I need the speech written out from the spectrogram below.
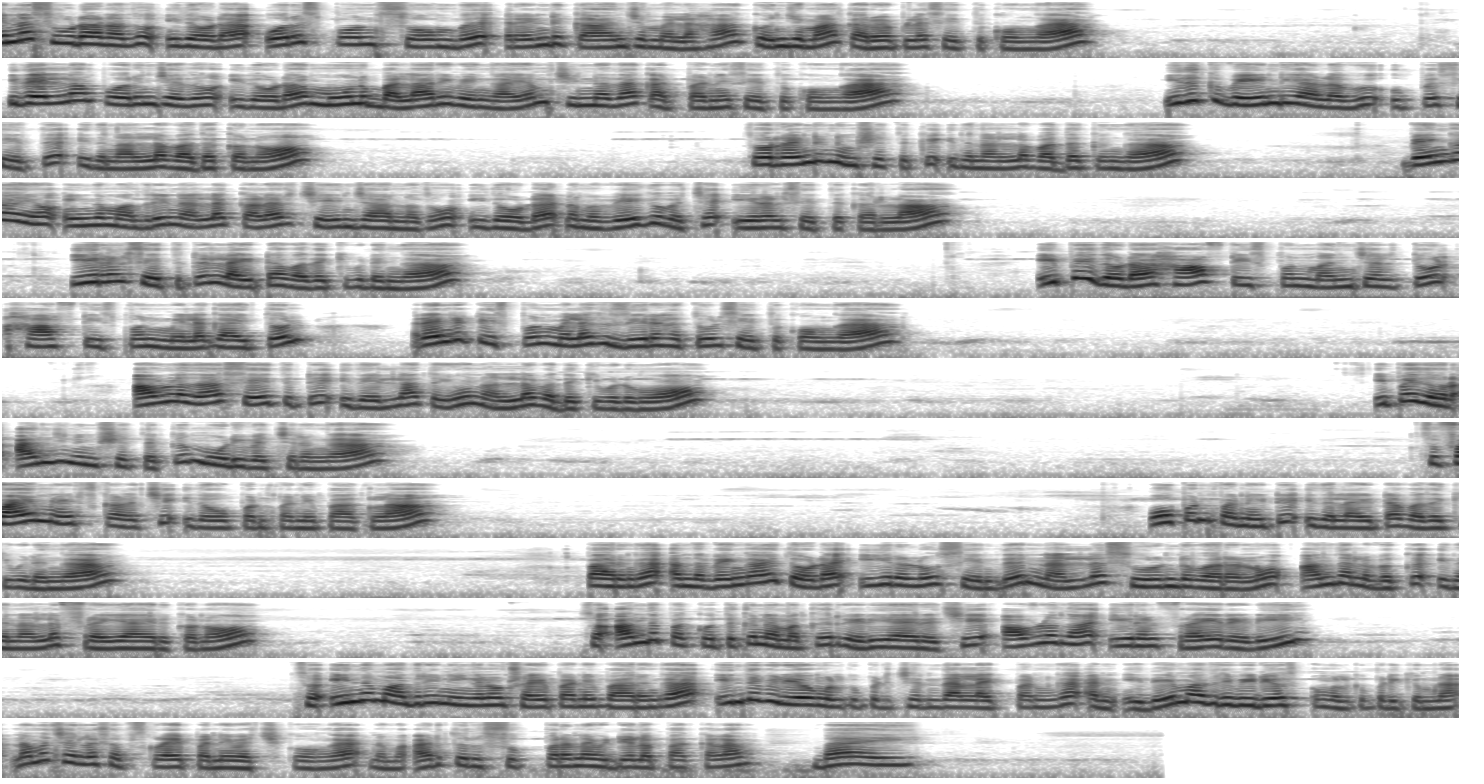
எண்ணெய் சூடானதும் இதோட ஒரு ஸ்பூன் சோம்பு ரெண்டு காஞ்ச மிளகாய் கொஞ்சமாக கருவேப்பிலை சேர்த்துக்கோங்க. இதெல்லாம் பொரிஞ்சதும் இதோட மூணு பல்லாரி வெங்காயம் சின்னதாக கட் பண்ணி சேர்த்துக்கோங்க. இதுக்கு வேண்டிய அளவு உப்பு சேர்த்து இது நல்லா வதக்கணும். ஸோ ரெண்டு நிமிஷத்துக்கு இது நல்லா வதக்குங்க. வெங்காயம் இந்த மாதிரி நல்ல கலர் சேஞ்ச் ஆனதும் இதோட நம்ம வேக வச்ச ஈரல் சேர்த்துக்கரலாம் ஈரல் சேர்த்துட்டு லைட்டாக வதக்கி விடுங்க. இப்போ இதோட ஹாஃப் டீஸ்பூன் மஞ்சள் தூள் ஹாஃப் டீஸ்பூன் மிளகாய் தூள் ரெண்டு டீஸ்பூன் மிளகு ஜீரகத்தூள் சேர்த்துக்கோங்க. அவ்வளோதான் சேர்த்துட்டு இது எல்லாத்தையும் நல்லா வதக்கி விடுவோம். இப்போ இது ஒரு அஞ்சு நிமிஷத்துக்கு மூடி வச்சுருங்க. ஸோ ஃபைவ் மினிட்ஸ் கழித்து இதை ஓப்பன் பண்ணி பார்க்கலாம் ஓப்பன் பண்ணிவிட்டு இதை லைட்டாக வதக்கி விடுங்க. பாருங்கள் அந்த வெங்காயத்தோட ஈரலும் சேர்ந்து நல்லா சுருண்டு வரணும். அந்த அளவுக்கு இது நல்லா ஃப்ரையாக இருக்கணும் ஸோ அந்த பக்குவத்துக்கு நமக்கு ரெடி ஆயிடுச்சு அவ்வளோதான் ஈரல் ஃப்ரை ரெடி ஸோ இந்த மாதிரி நீங்களும் ட்ரை பண்ணி பாருங்கள் இந்த வீடியோ உங்களுக்கு பிடிச்சிருந்தால் லைக் பண்ணுங்கள் அண்ட் இதே மாதிரி வீடியோஸ் உங்களுக்கு பிடிக்கும்னா நம்ம சேனலை சப்ஸ்கிரைப் பண்ணி வச்சுக்கோங்க. நம்ம அடுத்த ஒரு சூப்பரான வீடியோவில் பார்க்கலாம். பாய்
